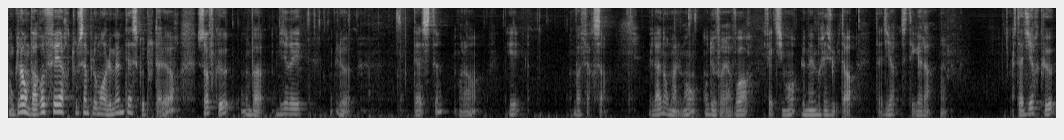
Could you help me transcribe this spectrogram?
Donc là on va refaire tout simplement le même test que tout à l'heure, sauf que on va virer le test, voilà, et on va faire ça. Là normalement on devrait avoir effectivement le même résultat, c'est-à-dire c'est égal à 1. C'est-à-dire que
